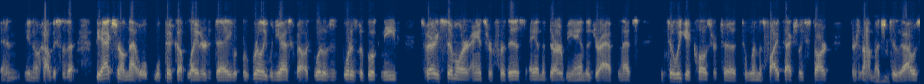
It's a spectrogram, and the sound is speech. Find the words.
and you know, obviously the the action on that will will pick up later today. But really, when you ask about like what does what does the book need, it's a very similar answer for this and the Derby and the draft, and that's until we get closer to to when the fights actually start. There's not much mm-hmm. to it. I was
